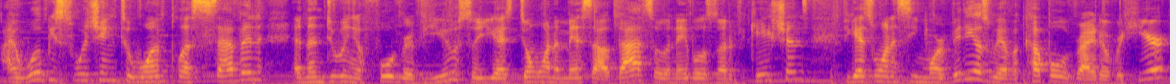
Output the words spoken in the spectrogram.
I will be switching to OnePlus 7 and then doing a full review, so you guys don't want to miss out that, so enable those notifications. If you guys want to see more videos, we have a couple right over here.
